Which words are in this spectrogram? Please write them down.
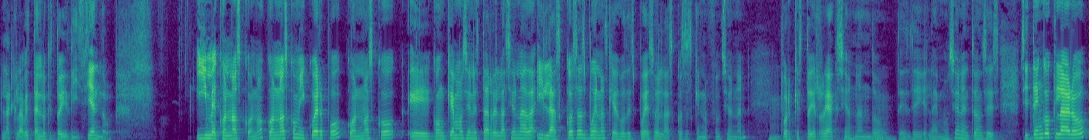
la clave está en lo que estoy diciendo. Y me conozco, ¿no? Conozco mi cuerpo, conozco eh, con qué emoción está relacionada y las cosas buenas que hago después o las cosas que no funcionan, porque estoy reaccionando desde la emoción. Entonces, si tengo claro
